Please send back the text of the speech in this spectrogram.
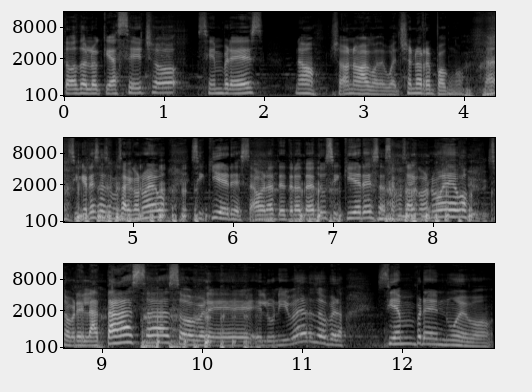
todo lo que has hecho, siempre es. No, yo no hago de vuelta, yo no repongo. Si quieres hacemos algo nuevo, si quieres, ahora te trata de tú, si quieres hacemos algo nuevo, sobre la taza, sobre el universo, pero siempre nuevo.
